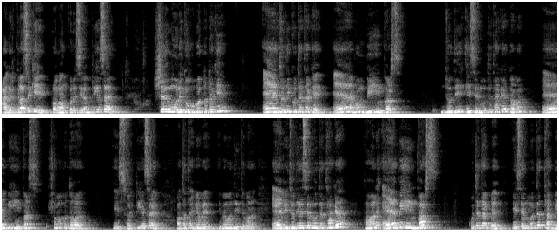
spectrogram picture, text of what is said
আগের ক্লাসে কি প্রমাণ করেছিলাম, ঠিক আছে? সেই মৌলিক উপপাদ্যটা কি? এ যদি কোথায় থাকে? এ এবং বি ইনভার্স যদি এস এর মধ্যে থাকে, তখন এ বি ইনভার্স সমান কত হয়? এস হয়, ঠিক আছে? অর্থাৎ এভাবে এভাবে নিতে পারো। এ বি যদি এস এর মধ্যে থাকে তাহলে এ বি ইনভার্স কোথায় থাকবে? এস এর মধ্যে থাকবে।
